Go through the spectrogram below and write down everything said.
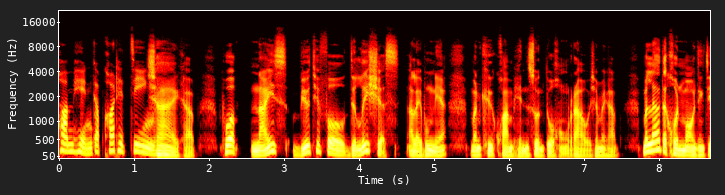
ความเห็นกับข้อเท็จจริง ใช่ครับ พวก nice beautiful delicious อะไรพวกเนี้ยมันคือความเห็นส่วนตัวของเราใช่ไหมครับ มันแล้วแต่คนมองจริง จ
